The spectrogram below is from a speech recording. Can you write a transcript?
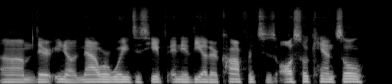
Um, they're you know now we're waiting to see if any of the other conferences also cancel.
